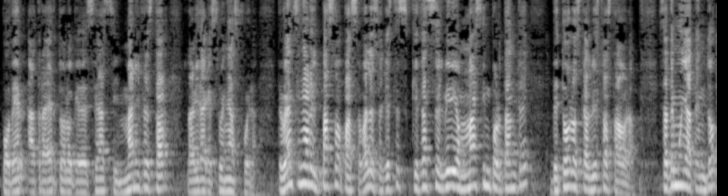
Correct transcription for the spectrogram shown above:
poder atraer todo lo que deseas y manifestar la vida que sueñas fuera. Te voy a enseñar el paso a paso, ¿vale? O sea que este es quizás el vídeo más importante de todos los que has visto hasta ahora. Estate muy atento,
